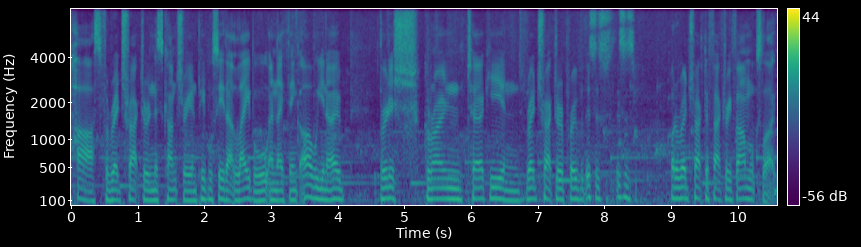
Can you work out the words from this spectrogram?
pass for red tractor in this country. And people see that label and they think, oh, well, you know, British grown turkey and red tractor approved. But this is, this is what a red tractor factory farm looks like.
